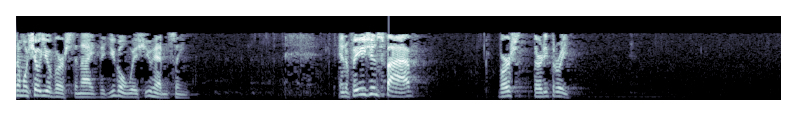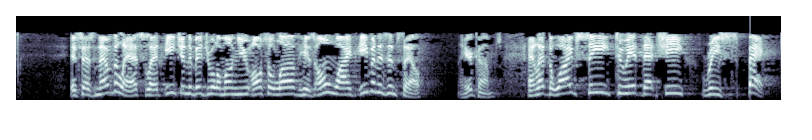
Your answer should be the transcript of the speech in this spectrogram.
I'm going to show you a verse tonight that you're going to wish you hadn't seen. In Ephesians 5, verse 33. It says, Nevertheless, let each individual among you also love his own wife even as himself. Now here it comes. And let the wife see to it that she respect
